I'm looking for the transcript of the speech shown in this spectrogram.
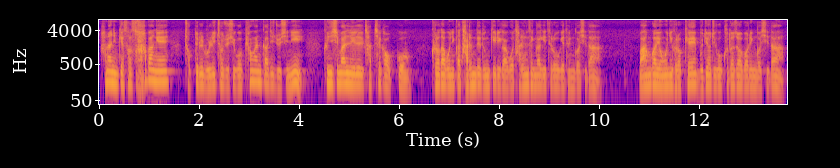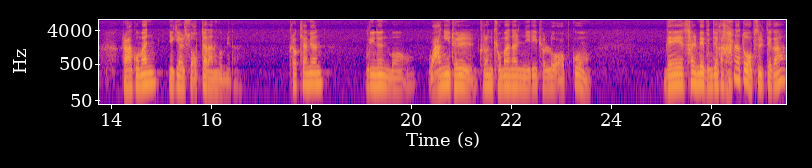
하나님께서 사방에 적들을 물리쳐 주시고 평안까지 주시니 근심할 일 자체가 없고 그러다 보니까 다른 데 눈길이 가고 다른 생각이 들어오게 된 것이다. 마음과 영혼이 그렇게 무뎌지고 굳어져 버린 것이다. 라고만 얘기할 수 없다라는 겁니다. 그렇게 하면 우리는 뭐 왕이 될 그런 교만한 일이 별로 없고 내 삶에 문제가 하나도 없을 때가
